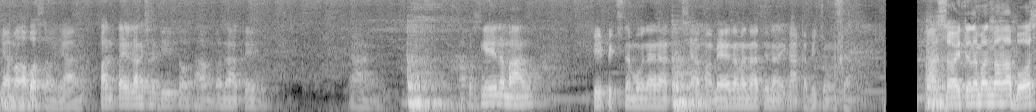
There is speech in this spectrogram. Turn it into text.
Yan mga boss, oh, yan. Pantay lang siya dito sa hamba natin. Yan. Tapos ngayon naman, pipix na muna natin siya. Mamaya naman natin na ikakabit yung isa. Ah, so ito naman mga boss,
